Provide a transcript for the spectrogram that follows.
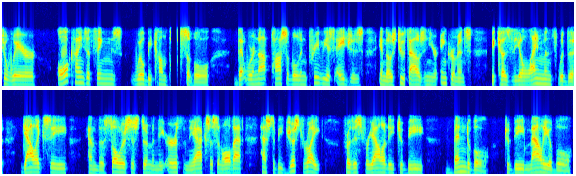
to where all kinds of things will become possible that were not possible in previous ages in those 2,000 year increments because the alignments with the galaxy and the solar system and the Earth and the axis and all that has to be just right for this reality to be bendable, to be malleable,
